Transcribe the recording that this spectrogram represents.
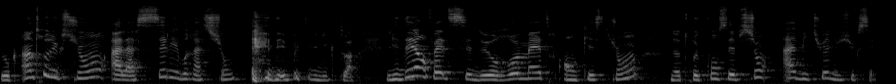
Donc introduction à la célébration des petites victoires. L'idée en fait c'est de remettre en question notre conception habituelle du succès.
